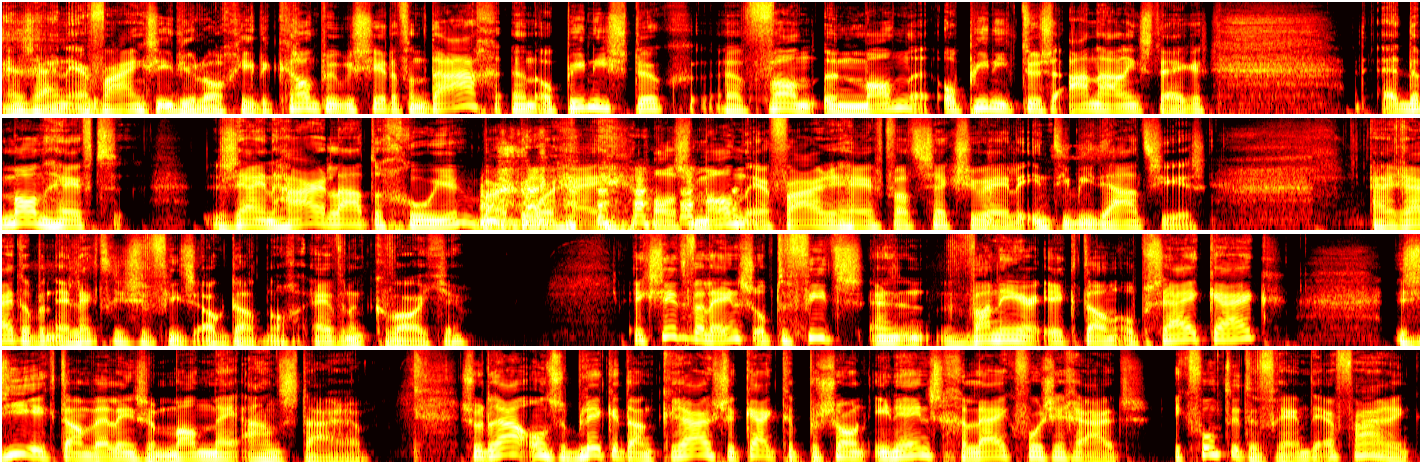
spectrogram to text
En zijn ervaringsideologie. De krant publiceerde vandaag een opiniestuk eh, van een man. Opinie tussen aanhalingstekens. De man heeft zijn haar laten groeien, waardoor hij als man ervaren heeft wat seksuele intimidatie is. Hij rijdt op een elektrische fiets, ook dat nog. Even een quoteje. Ik zit wel eens op de fiets en wanneer ik dan opzij kijk, zie ik dan wel eens een man mee aanstaren. Zodra onze blikken dan kruisen, kijkt de persoon ineens gelijk voor zich uit. Ik vond dit een vreemde ervaring.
